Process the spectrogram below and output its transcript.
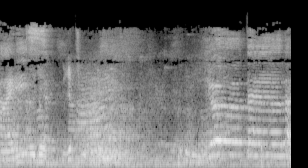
Eis. Jetzt. Jötele.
